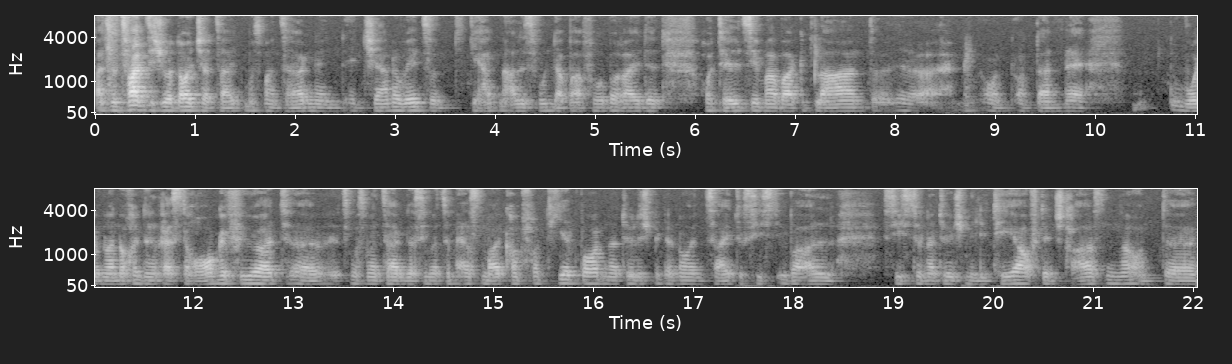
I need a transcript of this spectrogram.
also 20 Uhr deutscher Zeit, muss man sagen, in, in Tschernowitz und die hatten alles wunderbar vorbereitet. Hotelzimmer war geplant äh, und, und dann äh, wurden wir noch in ein Restaurant geführt. Äh, jetzt muss man sagen, da sind wir zum ersten Mal konfrontiert worden, natürlich mit der neuen Zeit. Du siehst überall siehst du natürlich Militär auf den Straßen und äh,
